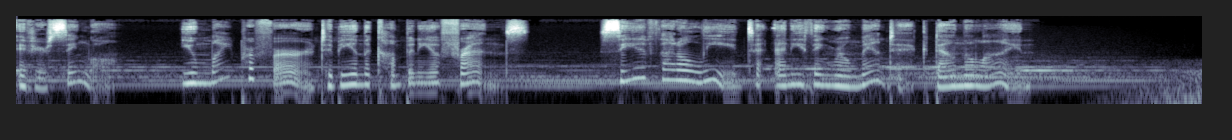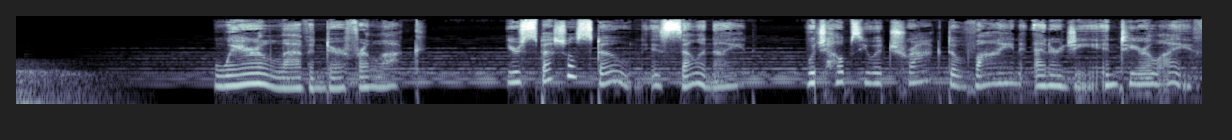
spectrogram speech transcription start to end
if you're single, you might prefer to be in the company of friends. See if that'll lead to anything romantic down the line. Wear lavender for luck. Your special stone is selenite, which helps you attract divine energy into your life.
